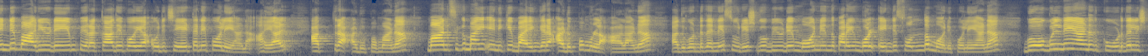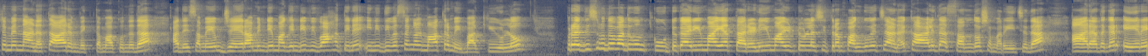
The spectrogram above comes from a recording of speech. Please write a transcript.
എന്റെ ഭാര്യയുടെയും പിറക്കാതെ പോയ ഒരു ചേട്ടനെ പോലെയാണ്. അയാൾ അത്ര അടുപ്പമാണ്. മാനസികമായി എനിക്ക് ഭയങ്കര അടുപ്പമുള്ള ആളാണ്. അതുകൊണ്ട് തന്നെ സുരേഷ് ഗോപിയുടെ മോൻ എന്ന് പറയുമ്പോൾ എന്റെ സ്വന്തം മോനെ പോലെയാണ്. ഗോകുലിനെയാണ് കൂടുതൽ ഇഷ്ടമെന്നാണ് താരം വ്യക്തമാക്കുന്നത്. അതേസമയം ജയറാമിന്റെ മകന്റെ വിവാഹത്തിന് ഇനി ദിവസങ്ങൾ മാത്രമേ ബാക്കിയുള്ളൂ. പ്രതിശ്രുത വധുവും കൂട്ടുകാരിയുമായ തരണിയുമായിട്ടുള്ള ചിത്രം പങ്കുവെച്ചാണ് കാളിദാസ് സന്തോഷം അറിയിച്ചത്. ആരാധകർ ഏറെ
